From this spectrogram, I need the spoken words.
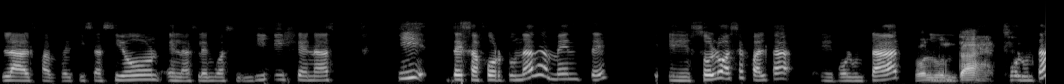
la alfabetización en las lenguas indígenas. Y desafortunadamente eh, solo hace falta eh, voluntad. Voluntad. Voluntad,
